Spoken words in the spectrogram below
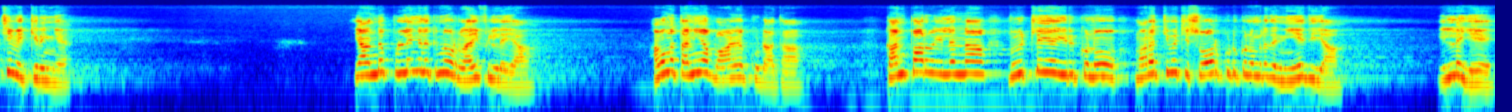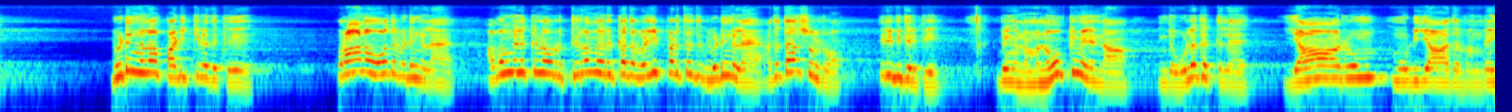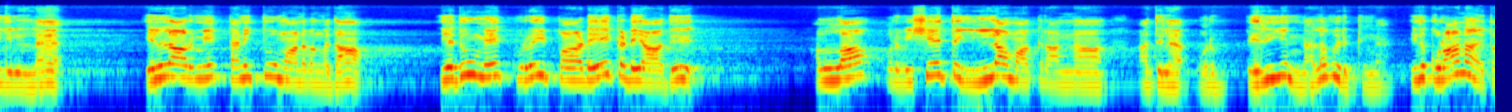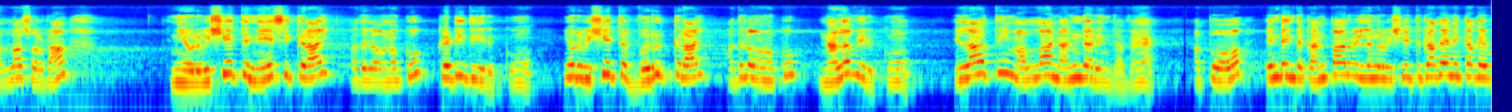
மறைச்சி வைக்கிறீங்க. ஏன் அந்த பிள்ளைங்களுக்குன்னு ஒரு லைஃப் இல்லையா? அவங்க தனியாக வாழக்கூடாதா? கண் பார்வை இல்லைன்னா வீட்டிலேயே இருக்கணும் மறைச்சி வச்சு சோறு கொடுக்கணுங்கிறது நியதியா? இல்லையே. விடுங்களாம் படிக்கிறதுக்கு? குரானை ஓத விடுங்களேன். அவங்களுக்குன்னு ஒரு திறமை இருக்குது அதை வெளிப்படுத்துறதுக்கு விடுங்களேன். அதை தான் சொல்கிறோம் திருப்பி திருப்பி. இப்போ எங்கள் நம்ம நோக்கம் என்னென்னா இந்த உலகத்தில் யாரும் முடியாதவங்க இல்லை. எல்லாருமே தனித்துவமானவங்க தான் எதுவுமே குறைபாடே கிடையாது. அல்லாஹ் ஒரு விஷயத்தை இல்லாமாக்குறான்னா அதில் ஒரு பெரிய நலவு இருக்குங்க. இது குரானா அல்லாஹ் சொல்கிறான் நீ ஒரு விஷயத்தை நேசிக்கிறாய் அதில் உனக்கு கெடுதி இருக்கும். நீ ஒரு விஷயத்தை வெறுக்கிறாய் அதில் உனக்கு நலவு இருக்கும். எல்லாத்தையும் அல்லாஹ் நன்கறிந்தவன். அப்போது என்ற இந்த கண் பார்வை இல்லைங்கிற விஷயத்துக்காக எனக்காக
